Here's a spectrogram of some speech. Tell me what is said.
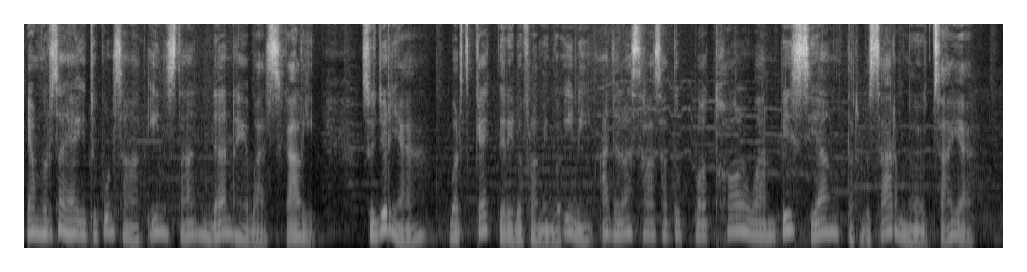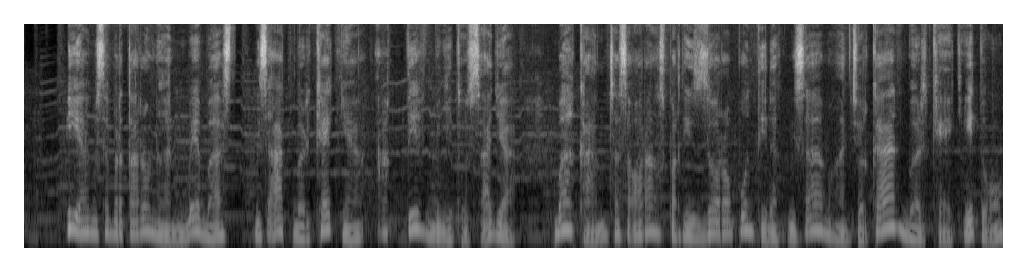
yang menurut saya itu pun sangat instan dan hebat sekali. Sejujurnya, Bird Cake dari Doflamingo ini adalah salah satu plot hole One Piece yang terbesar menurut saya. Ia bisa bertarung dengan bebas di saat Bird Cake-nya aktif begitu saja. Bahkan seseorang seperti Zoro pun tidak bisa menghancurkan Bird Cake itu.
